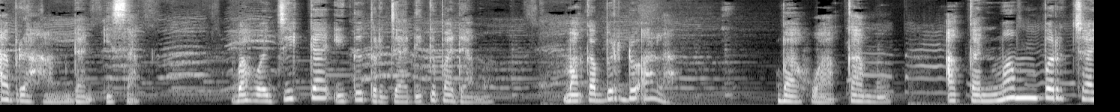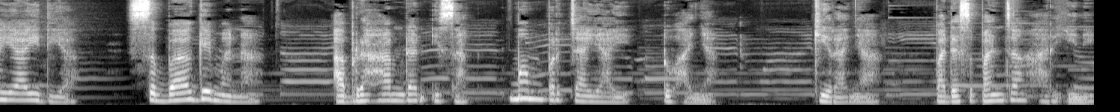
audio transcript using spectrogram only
Abraham dan Ishak bahwa jika itu terjadi kepadamu, maka berdoalah bahwa kamu akan mempercayai Dia sebagaimana Abraham dan Ishak mempercayai Tuhannya. Kiranya pada sepanjang hari ini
